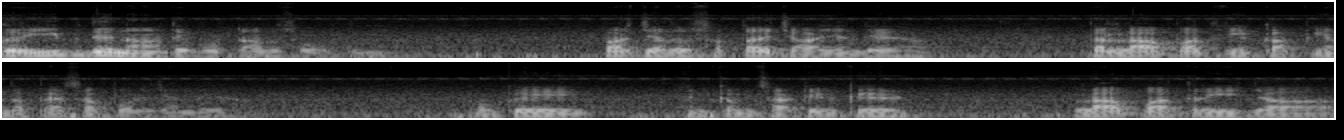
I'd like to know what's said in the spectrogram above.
ਗਰੀਬ ਦੇ ਨਾਂ ਤੇ ਵੋਟਾਂ ਵਸੋਰਦੀਆਂ ਪਰ ਜਦੋਂ ਸੱਤਾ 'ਚ ਆ ਜਾਂਦੇ ਆ, ਤਾਂ ਲਾਭਪਾਤਰੀਆਂ ਕਾਪੀਆਂ ਦਾ ਪੈਸਾ ਭੁੱਲ ਜਾਂਦੇ ਆ। ਕਿਉਂਕਿ ਇਨਕਮ ਸਰਟੀਫਿਕੇਟ ਲਾਭਪਾਤਰੀ ਜਾਂ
